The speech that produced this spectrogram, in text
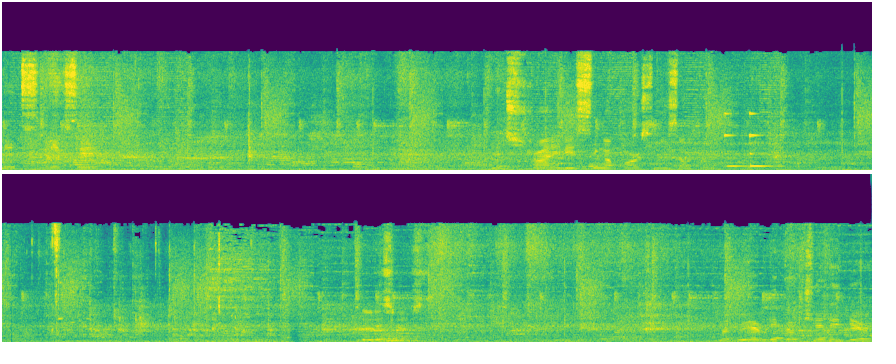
let's mix it. Let's try this Singapore's mee soto. Delicious. But we have little chili here.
